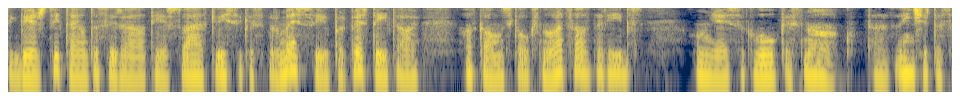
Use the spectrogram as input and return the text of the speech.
tik bieži citē, un tas ir tie ir svētki visi, kas ir par mesiju, par pestītāju, atkal mums ir kaut kas no vecās derības, un, ja es saku, lūk, es nāku, tad viņš ir tas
